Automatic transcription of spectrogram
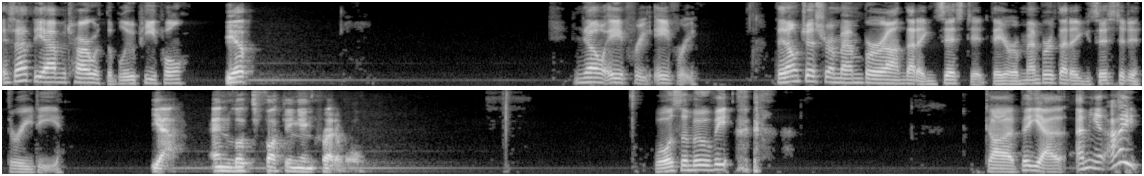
Is that the Avatar with the blue people? Yep. No, Avory, Avory. They don't just remember um, that existed. They remember that it existed in 3D. Yeah, and looked fucking incredible. What was the movie? God, but yeah, I mean, I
